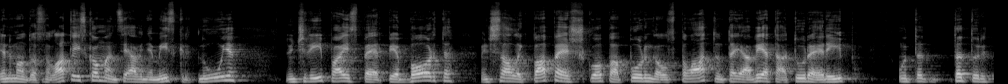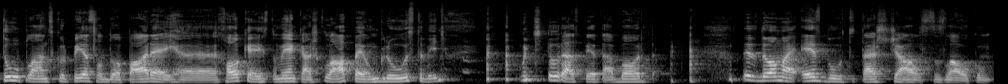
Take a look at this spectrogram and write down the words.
ja nemaldos no Latvijas komandas, jā, viņam izkrita nūja, viņš rīpa aizspēra pie borta, viņš salika papēžus kopā purngalas platu un tajā vietā turēja rīpu. Un tad, tad tur ir tūplāns, kur pieslido pārējie uh, hokeisti un vienkārši klapē un grūsta viņu. Viņš turās pie tā borta. es domāju, es būtu tas čālis uz laukuma,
